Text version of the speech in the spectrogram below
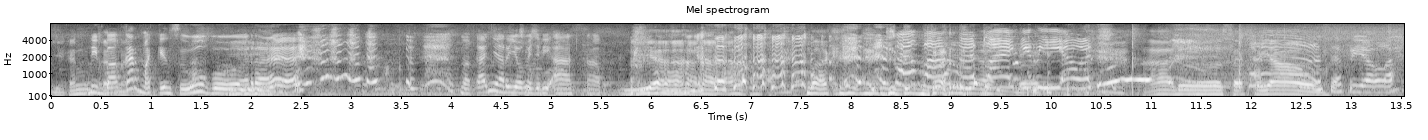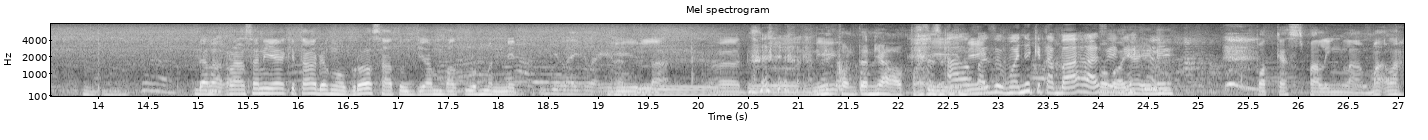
ya kan Dibakar karena- makin subur. Iya. Makanya Rio jadi asap. iya makanya gitu Banget lagi Rio. Aduh, aduh Chef Riau lah. udah nggak kerasa nih ya kita udah ngobrol satu jam 40 menit Gila gila gila. gila aduh ini ini kontennya apa sih Ini- Apa semuanya kita bahas pokoknya ini. ini podcast paling lama lah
